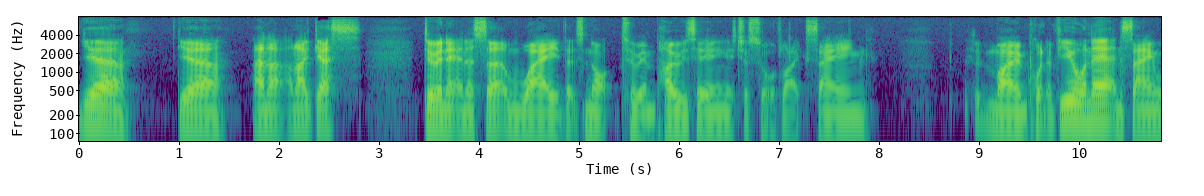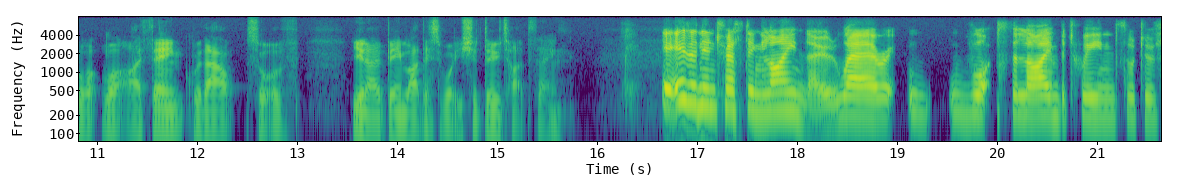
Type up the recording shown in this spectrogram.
yeah yeah and I, and I guess doing it in a certain way that's not too imposing it's just sort of like saying my own point of view on it and saying what what I think without sort of you know being like this is what you should do type thing It is an interesting line though, where what's the line between sort of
